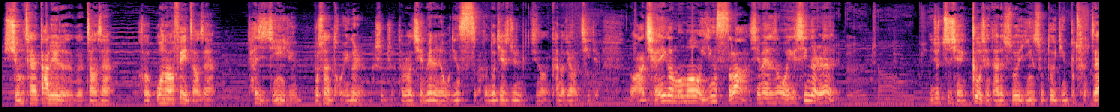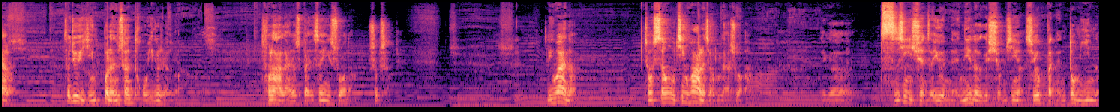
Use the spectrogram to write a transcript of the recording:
雄才大略的这个张三和窝囊废张三，他已经已经不算同一个人了，是不是？他说前面的人我已经死了，很多电视剧经常看到这样的情节，哇，前一个某某已经死了，下面是我一个新的人，那就之前构成他的所有因素都已经不存在了，这就已经不能算同一个人了。从哪来的是本身一说呢？是不是？另外呢，从生物进化的角度来说啊，那个雌性选择有能力的那个雄性啊，是有本能动因的，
